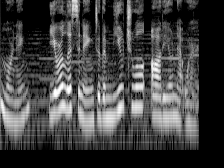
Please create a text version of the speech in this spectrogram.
morning. You're listening to the Mutual Audio Network.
